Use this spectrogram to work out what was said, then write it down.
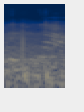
Yeah.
